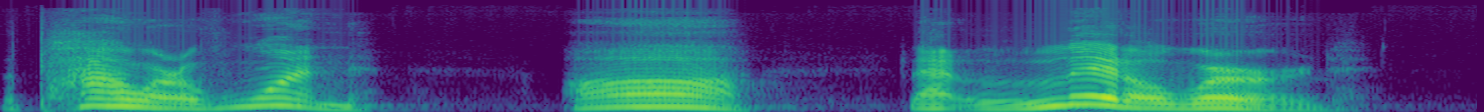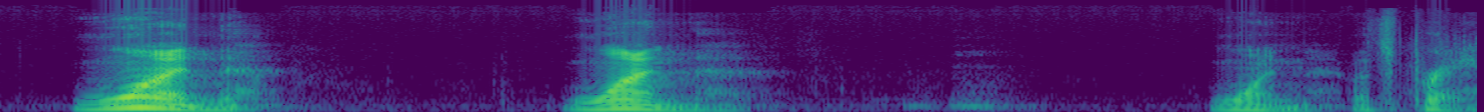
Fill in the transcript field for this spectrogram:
the power of one. Ah, that little word, one. One. One. Let's pray.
